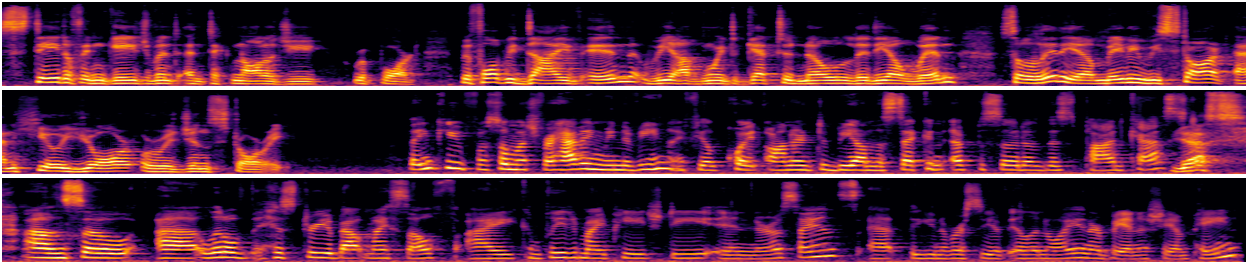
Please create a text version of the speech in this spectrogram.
State of Engagement and Technology report. Before we dive in, we are going to get to know Lydia Nguyen. So, Lydia, maybe we start and hear your origin story. Thank you for so much for having me, Navin. I feel quite honored to be on the second episode of this podcast. Yes. Um, so, uh, a little history about myself. I completed my PhD in neuroscience at the University of Illinois in Urbana Champaign.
